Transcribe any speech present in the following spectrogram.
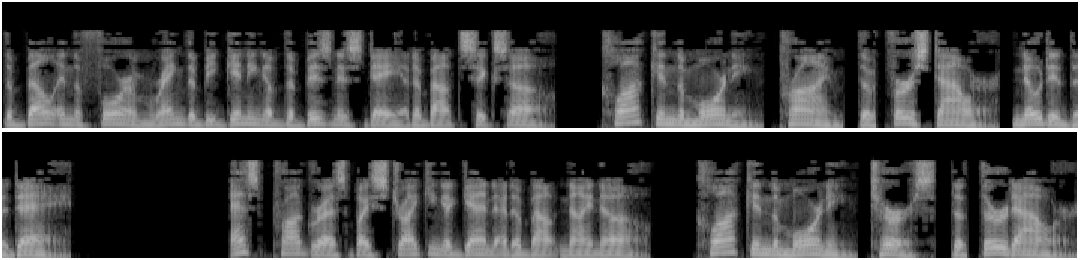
the bell in the forum rang the beginning of the business day at about 6 clock in the morning prime, the first hour, noted the day's progress by striking again at about 9 clock in the morning terce, the third hour,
